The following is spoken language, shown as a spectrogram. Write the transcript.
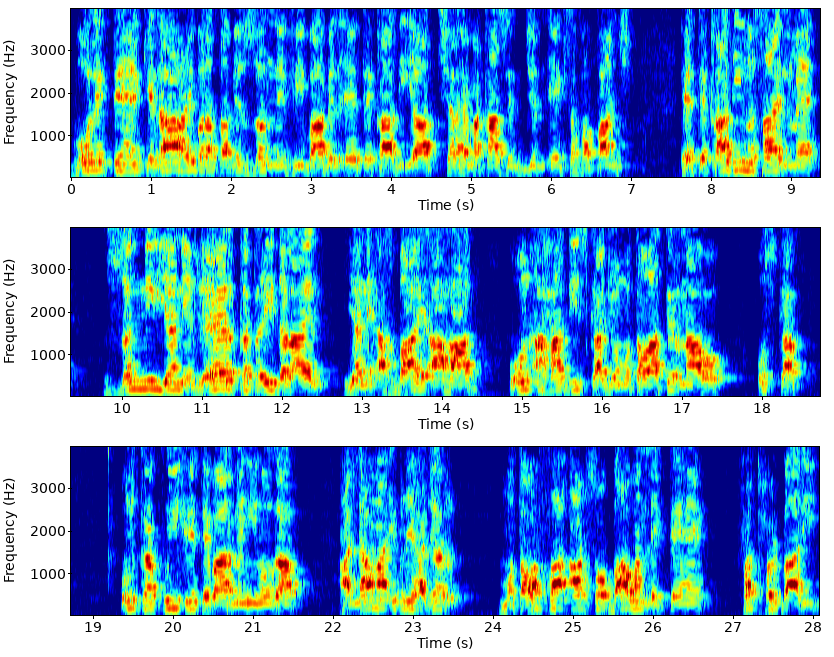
وہ لکھتے ہیں کہ لا عبرت بالظن فی باب الاعتقادیات شرح مقاصد جلد ایک صفحہ پانچ۔ اعتقادی مسائل میں ضنی یعنی غیر قطعی دلائل یعنی اخبار احاد، ان احادیث کا جو متواتر نہ ہو، اس کا ان کا کوئی اعتبار نہیں ہوگا۔ علامہ ابن حجر متوفہ آٹھ سو باون لکھتے ہیں، فتح الباری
